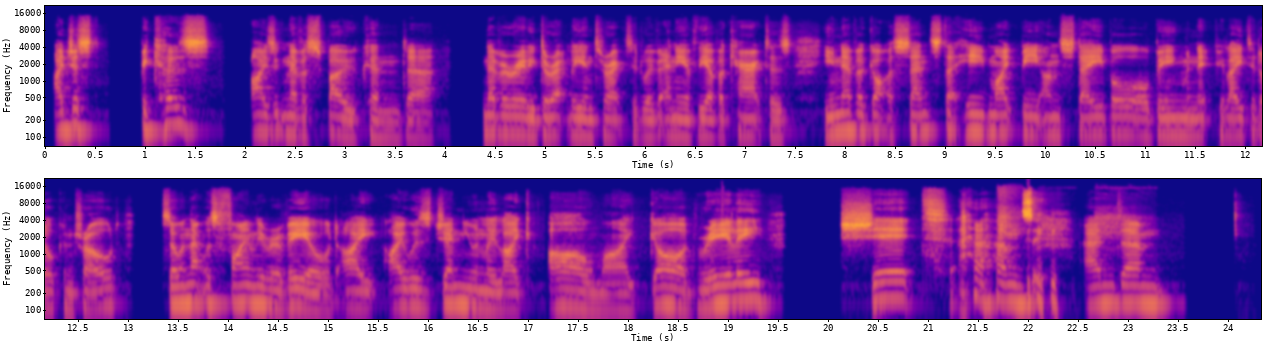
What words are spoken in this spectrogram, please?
I just because Isaac never spoke and uh, never really directly interacted with any of the other characters, you never got a sense that he might be unstable or being manipulated or controlled. So when that was finally revealed, I I was genuinely like, "Oh my god, really? Shit!" um, and um,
